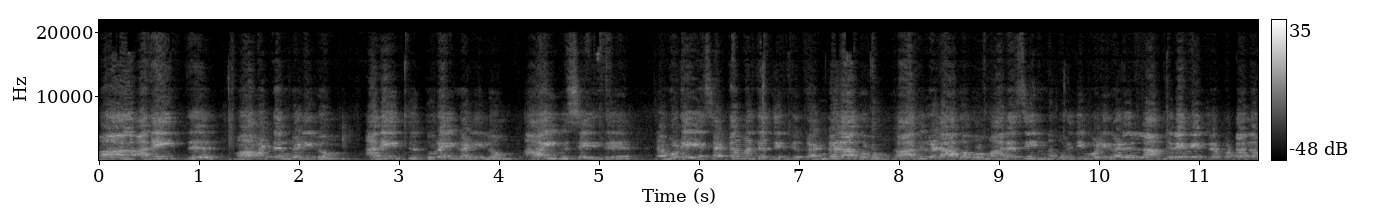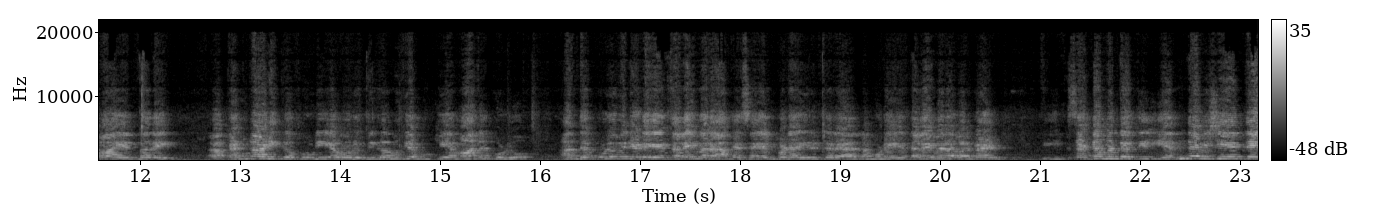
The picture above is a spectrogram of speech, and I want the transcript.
அனைத்து மாவட்டங்களிலும் அனைத்து துறைகளிலும் ஆய்வு செய்து நம்முடைய சட்டமன்றத்திற்கு கண்களாகவும் காதுகளாகவும் அரசின் உறுதிமொழிகள் எல்லாம் நிறைவேற்றப்பட்டனவா என்பதை கண்காணிக்கக்கூடிய ஒரு மிக மிக முக்கியமான குழு. அந்த குழுவினுடைய தலைவராக செயல்பட இருக்கிற நம்முடைய தலைவர் அவர்கள் சட்டமன்றத்தில் எந்த விஷயத்தை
